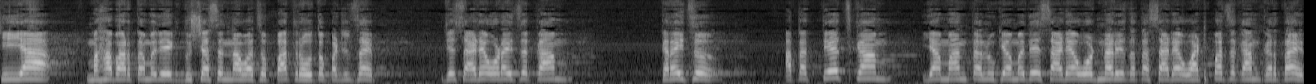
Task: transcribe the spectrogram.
की या महाभारतामध्ये एक दुःशासन नावाचं पात्र होतं पाटील साहेब. जे साड्या ओढायचं काम करायचं आता तेच काम या मान तालुक्यामध्ये साड्या ओढणारेच आता साड्या वाटपाचं काम करतायत.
